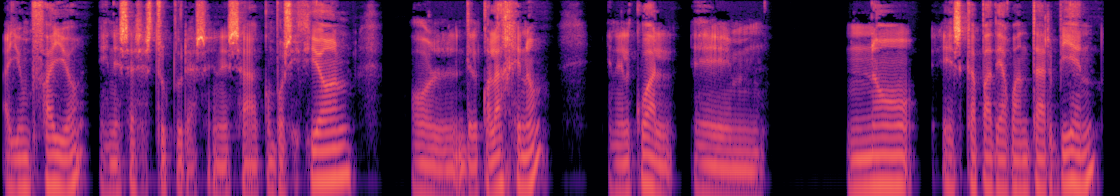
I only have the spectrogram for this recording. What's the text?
hay un fallo en esas estructuras, en esa composición o del colágeno, en el cual em, no es capaz de aguantar bien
